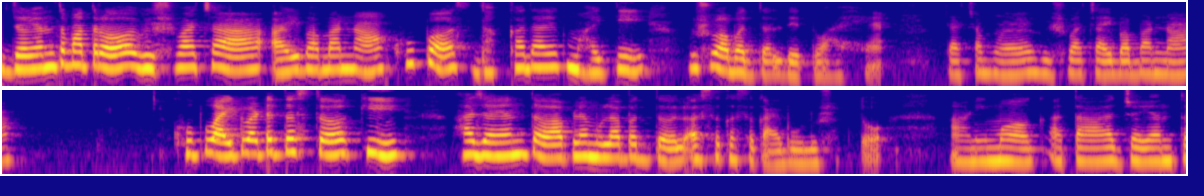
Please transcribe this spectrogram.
जयंत मात्र विश्वाच्या आईबाबांना खूपच धक्कादायक माहिती विश्वाबद्दल देतो आहे. त्याच्यामुळे विश्वाच्या आईबाबांना खूप वाईट वाटत असतं की हा जयंत आपल्या मुलाबद्दल असं कसं काय बोलू शकतो. आणि मग आता जयंत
